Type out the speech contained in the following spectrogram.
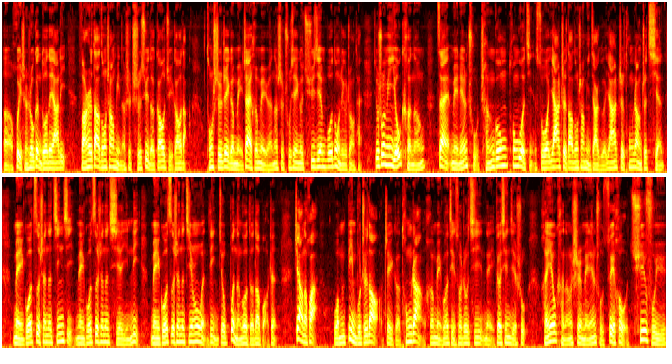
呃，会承受更多的压力，反而是大宗商品呢是持续的高举高打。同时，这个美债和美元呢是出现一个区间波动这个状态，就说明有可能在美联储成功通过紧缩压制大宗商品价格、压制通胀之前，美国自身的经济、美国自身的企业盈利、美国自身的金融稳定就不能够得到保证。这样的话。我们并不知道这个通胀和美国紧缩周期哪个先结束，很有可能是美联储最后屈服于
